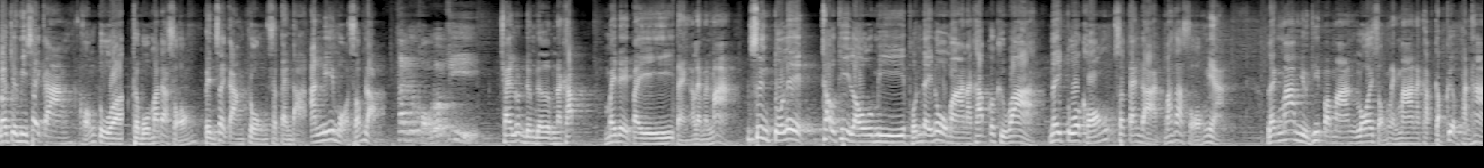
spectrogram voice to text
เราจะมีไส้กลางของตัวเทอร์โบมาด้า2เป็นไส้กลางตรงสแตนดาร์ดอันนี้เหมาะสำหรับท่านเจ้าของรถที่ใช้รถเดิมๆนะครับไม่ได้ไปแต่งอะไรมันมาก ซึ่งตัวเลขเท่าที่เรามีผลไดโนมานะครับ ก็คือว่าในตัวของสแตนดาร์ดมาด้า2เนี่ย แรงม้ามันอยู่ที่ประมาณ 102 แรงม้านะครับ กับเครื่องพันห้า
